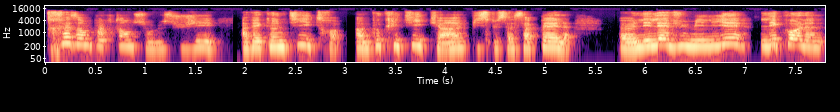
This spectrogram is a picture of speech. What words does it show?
très important sur le sujet, avec un titre un peu critique, hein, puisque ça s'appelle euh, L'élève humilié, l'école,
